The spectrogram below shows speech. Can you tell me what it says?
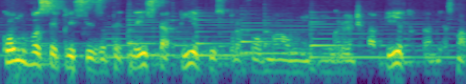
Como você precisa ter três capítulos para formar um, um, grande capítulo, da mesma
